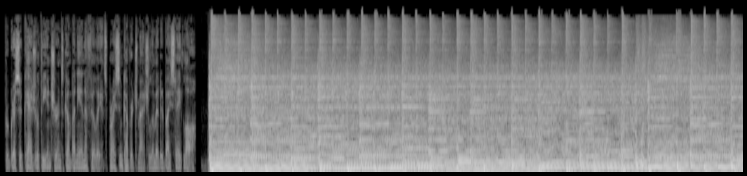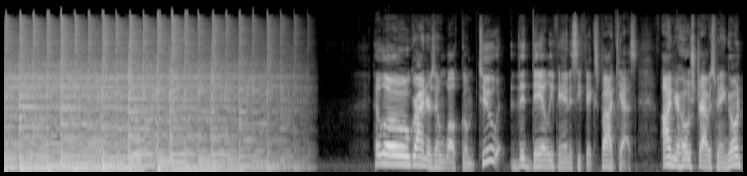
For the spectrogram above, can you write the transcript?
Progressive Casualty Insurance Company and affiliates. Price and coverage match limited by state law. Hello, grinders, and welcome to the Daily Fantasy Fix podcast. I'm your host, Travis Mangone,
